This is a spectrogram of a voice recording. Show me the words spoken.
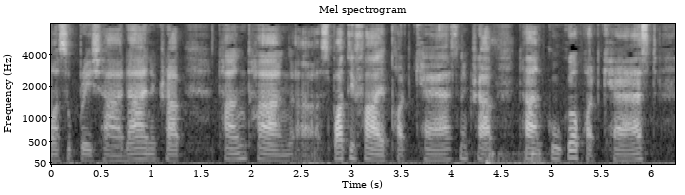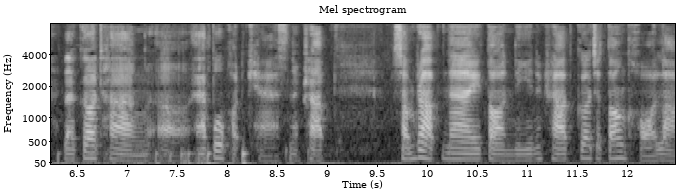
มาสุปรีชาได้นะครับ ทั้งทาง Spotify Podcast นะครับ ทาง Google Podcast แล้วก็ทาง Apple Podcast นะครับ สำหรับในตอนนี้นะครับ ก็จะต้องขอลา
